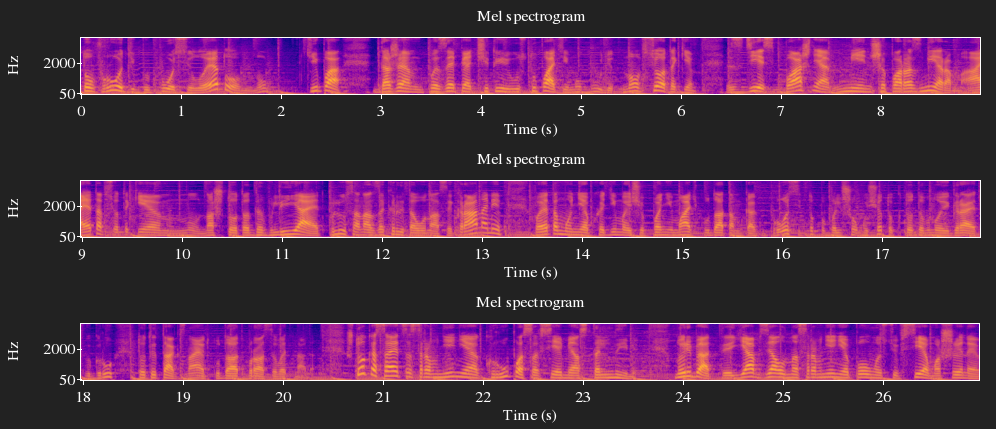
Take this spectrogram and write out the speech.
то вроде бы по силуэту, ну, Типа, даже ПЗ-54 уступать ему будет. Но все-таки здесь башня меньше по размерам. А это все-таки ну, на что-то да влияет. Плюс она закрыта у нас экранами. Поэтому необходимо еще понимать, куда там как бросить. Но по большому счету, кто давно играет в игру, тот и так знает, куда отбрасывать надо. Что касается сравнения Крупа со всеми остальными. Ну, ребят, я взял на сравнение полностью все машины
